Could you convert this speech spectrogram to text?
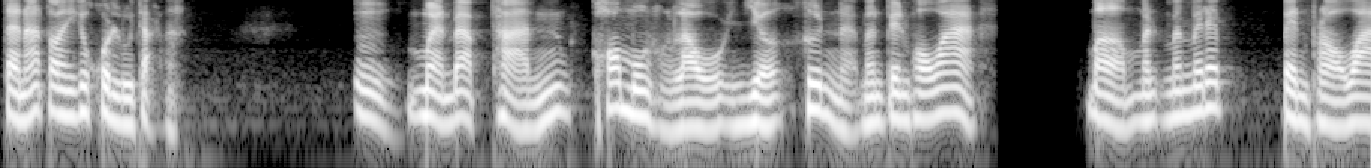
แต่นะตอนนี้ทุกคนรู้จักนะอืมเหมือนแบบฐานข้อมูลของเราเยอะขึ้นน่ะ มันเป็นเพราะว่าเออมันมันไม่ได้เป็นเพราะว่า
